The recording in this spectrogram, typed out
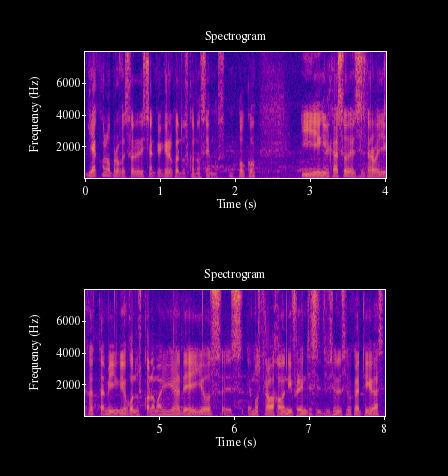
ya con los profesores de Chancay creo que nos conocemos un poco. Y en el caso de César Vallejos también yo conozco a la mayoría de ellos, hemos trabajado en diferentes instituciones educativas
